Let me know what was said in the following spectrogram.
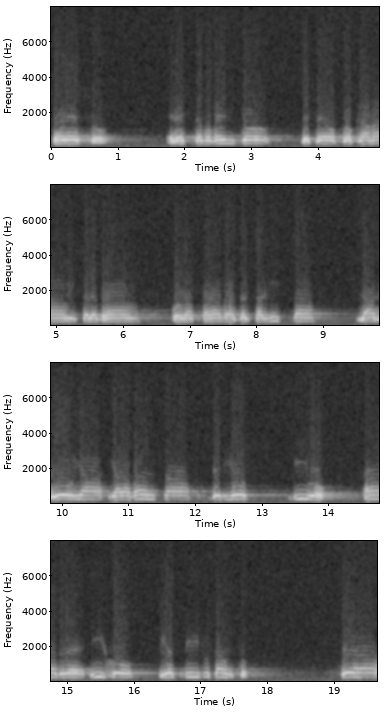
Por eso, en este momento deseo proclamar y celebrar con las palabras del salmista la gloria y alabanza de Dios vivo, Padre, Hijo y Espíritu Santo. Sea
